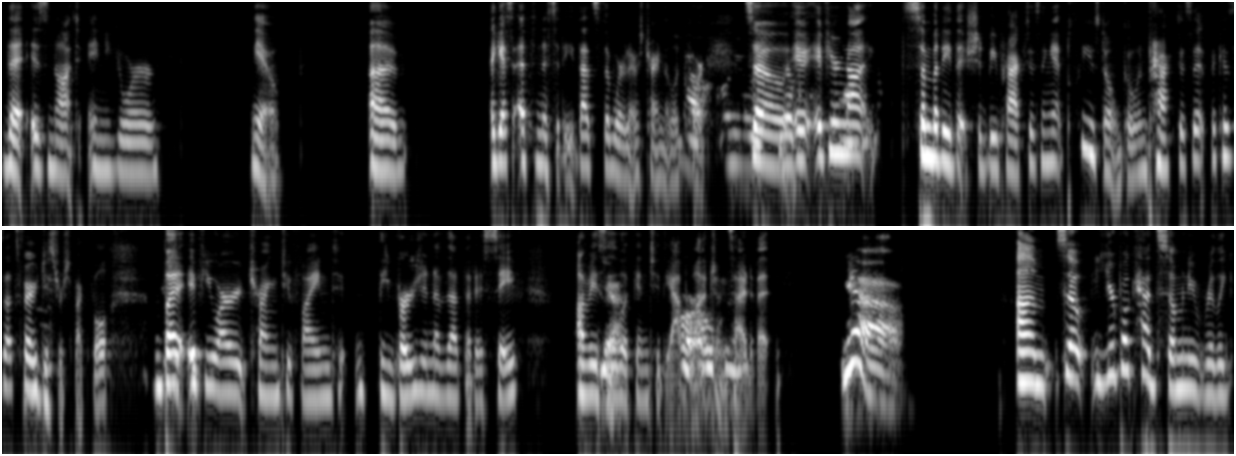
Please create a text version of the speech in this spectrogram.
that is not in your, you know, um I guess ethnicity, that's the word I was trying to look for. So if you're not somebody that should be practicing it, please don't go and practice it because that's very disrespectful. But if you are trying to find the version of that that is safe, obviously Yeah. look into the Appalachian side of it. Yeah. Um, so your book had so many really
